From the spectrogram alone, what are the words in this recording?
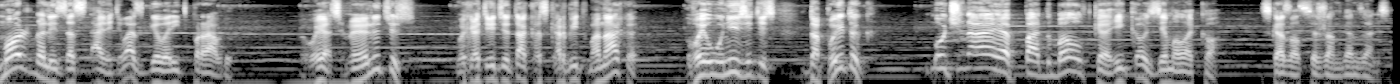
можно ли заставить вас говорить правду. Вы осмелитесь? Вы хотите так оскорбить монаха? Вы унизитесь до пыток? Мучная подболтка и козье молоко, сказал сержант Гонзалес.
